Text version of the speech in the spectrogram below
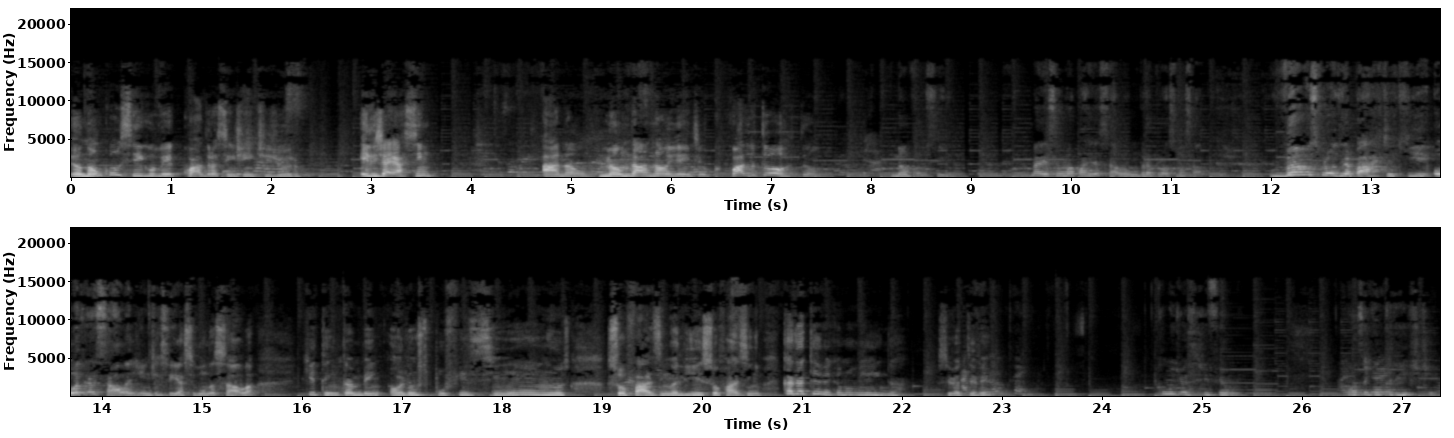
Eu não consigo ver quadro assim, gente, juro. Ele já é assim? Ah, não. Não dá, não, gente. O quadro torto. Não consigo. Mas essa é uma parte da sala. Vamos pra próxima sala. Vamos pra outra parte aqui. Outra sala, gente. Essa aí é a segunda sala. Que tem também, olha, uns puffzinhos. Sofazinho ali, sofazinho. Cadê a TV que eu não vi ainda? Você viu a TV? Não tem. Como a gente vai assistir filme? Nossa, que triste.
